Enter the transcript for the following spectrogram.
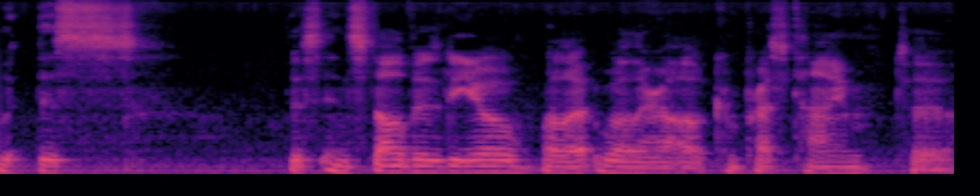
with this this install video well uh, whether I'll compress time to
